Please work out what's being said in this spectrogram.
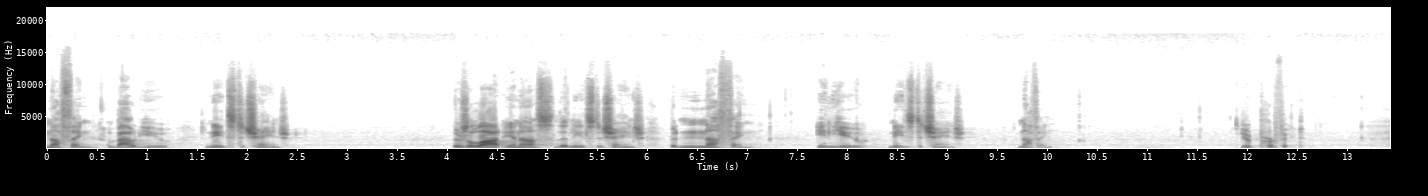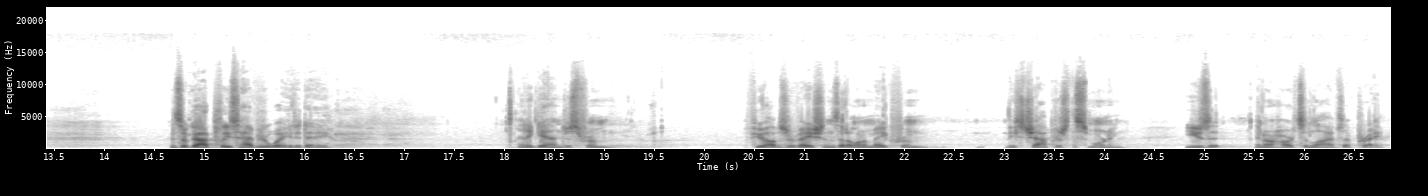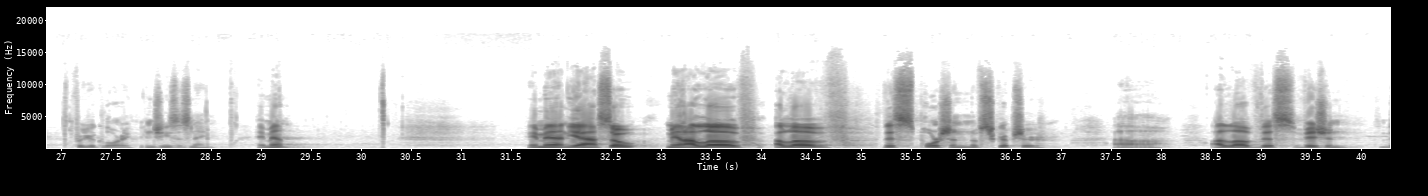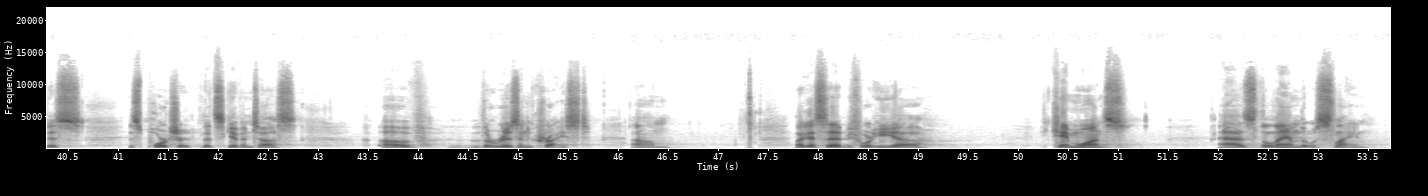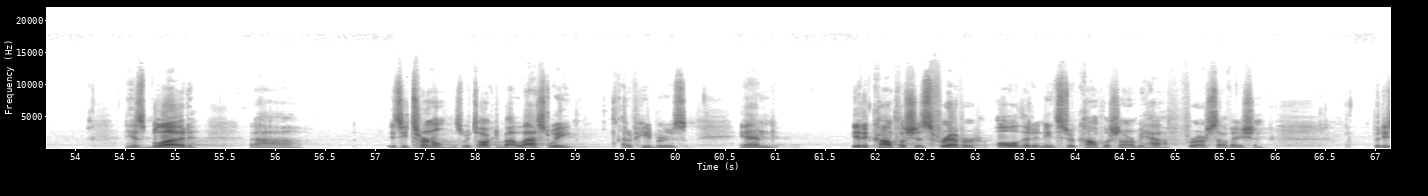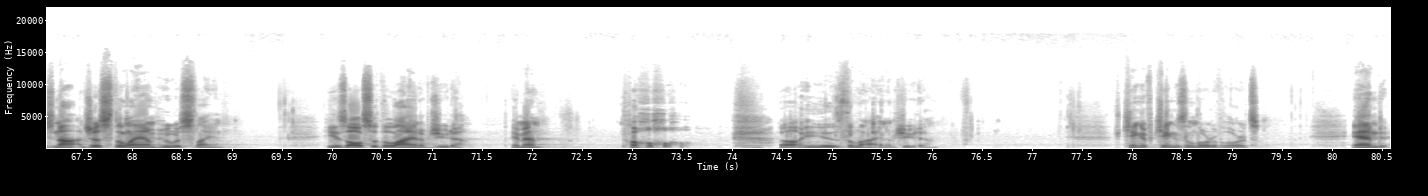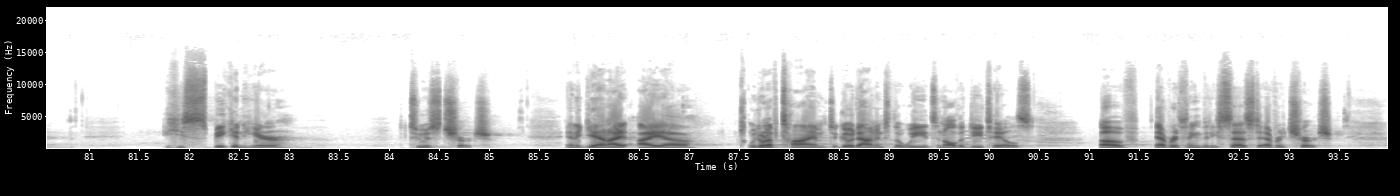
Nothing about you needs to change. There's a lot in us that needs to change, but nothing in you needs to change. Nothing. You're perfect. And so, God, please have your way today. And again, just from a few observations that I want to make from these chapters this morning, use it in our hearts and lives, I pray, for your glory. In Jesus' name, amen. Amen. Yeah. So, man, I love, I love this portion of Scripture. Uh, I love this vision, this, this portrait that's given to us of the risen Christ. Um, like I said before, he, uh, he came once as the lamb that was slain. His blood uh, is eternal, as we talked about last week out of Hebrews, and it accomplishes forever all that it needs to accomplish on our behalf for our salvation. But he's not just the lamb who was slain, he is also the lion of Judah. Amen? Oh, oh he is the lion of Judah. King of kings and Lord of lords. And he's speaking here to his church. And again, I, I uh, we don't have time to go down into the weeds and all the details of everything that he says to every church.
